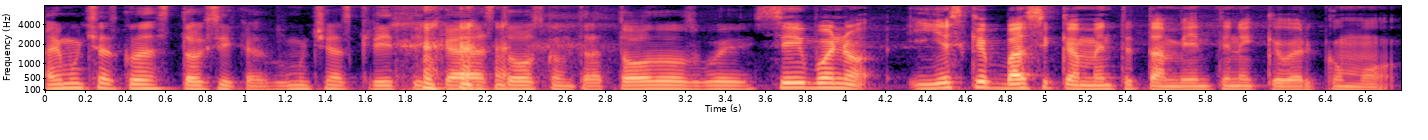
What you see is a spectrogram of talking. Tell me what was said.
Hay muchas cosas tóxicas, muchas críticas, todos contra todos, güey. Sí, bueno, y es que básicamente también tiene que ver como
